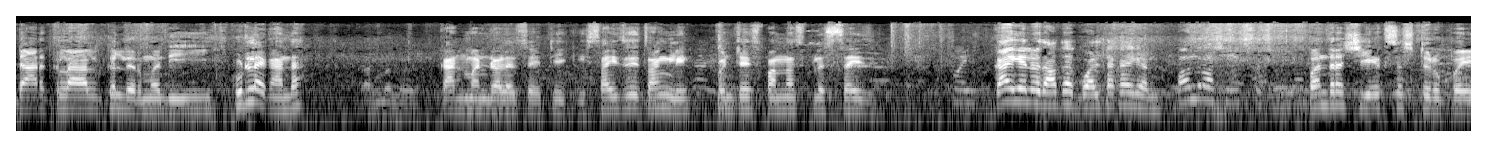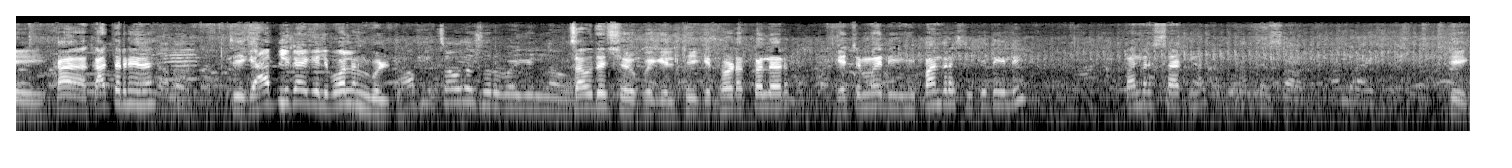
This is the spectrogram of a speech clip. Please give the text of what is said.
डार्क लाल कलरमध्ये कुठला आहे कांदा? कानमंडळाचं आहे. ठीक आहे. साईज आहे चांगली. पंचेचाळीस पन्नास प्लस साईज काय गेलो दादा? गोल्टा काय गेला पंधराशे एकसष्ट. पंधराशे एकसष्ट रुपये. का कातरणी ना? ठीक आहे. आपली काय गेली? बोला ना गोल्टी. आपली चौदाशे रुपये गेली ना. चौदाशे रुपये गेली. ठीक आहे. थोडा कलर याच्यामध्ये ही पंधराशे किती गेली? पंधराशे साठ ना? ठीक.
